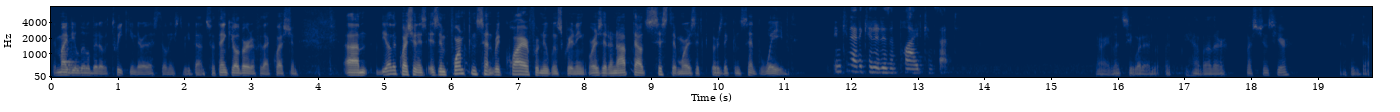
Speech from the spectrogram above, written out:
there might be a little bit of a tweaking there that still needs to be done. So thank you, Alberta, for that question. Um, the other question is, is informed consent required for newborn screening or is it an opt-out system or is it, or is the consent waived? In Connecticut, it is implied consent. All right, let's see what, I- what we have other questions here. I think that,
